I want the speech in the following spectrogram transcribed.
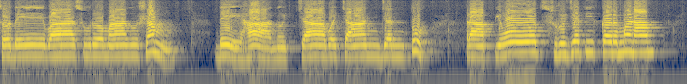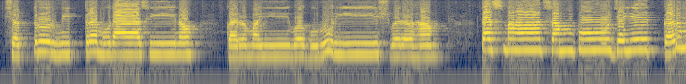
सदेवासुरमानुषम् देहानुच्चावचाञ्जन्तुः प्राप्योत्सृजति कर्मणाम् शत्रुर्मित्रमुदासीन कर्मैव गुरुरीश्वरः। तस्मात् सम्पूजयेत् कर्म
